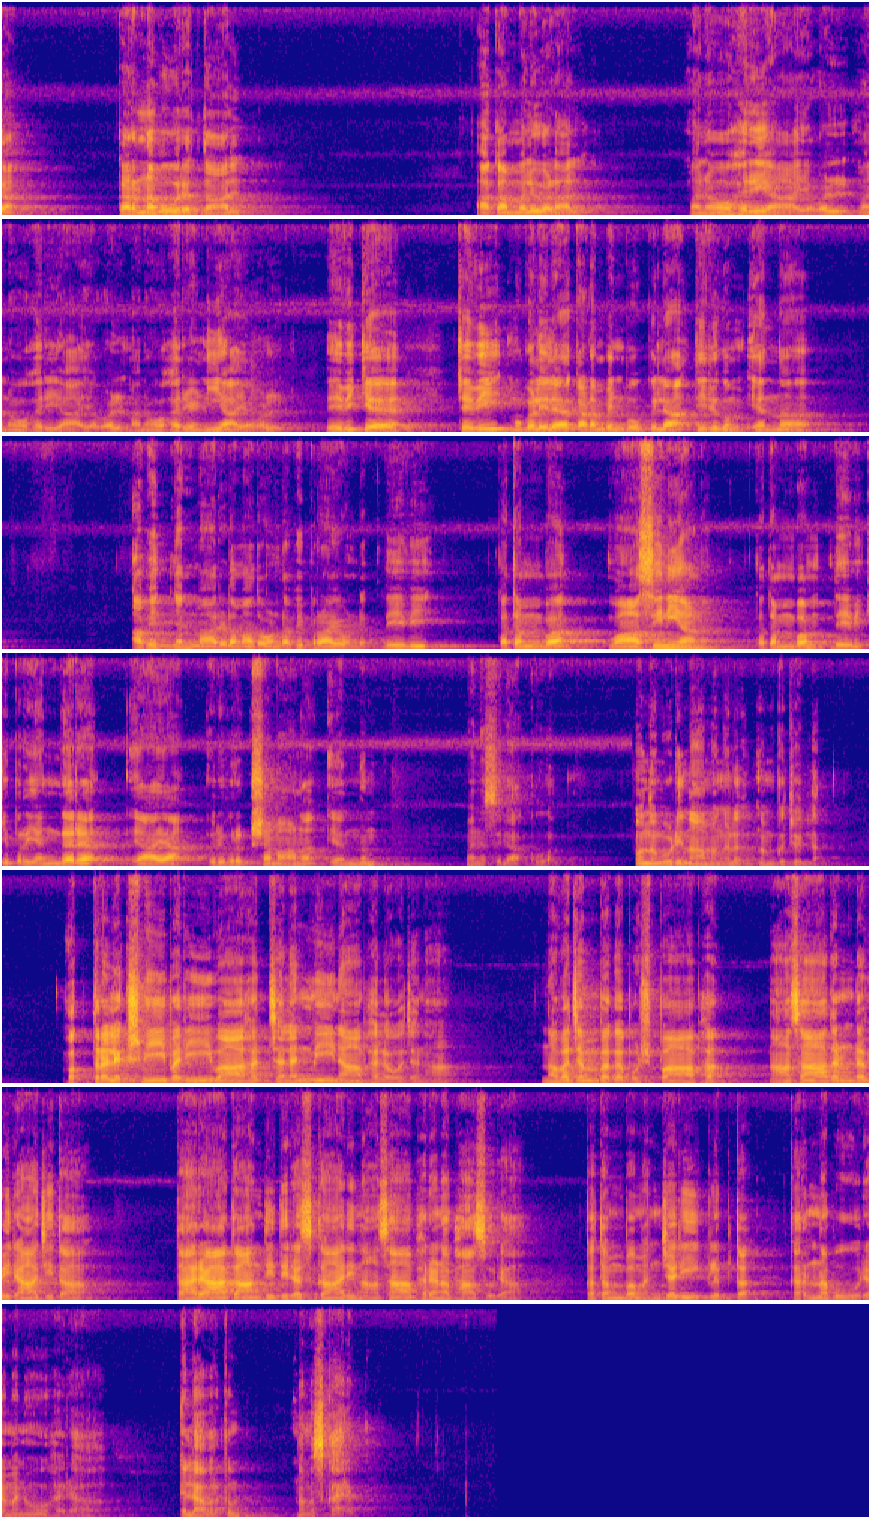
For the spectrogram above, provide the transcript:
കർണപൂരത്താൽ ആ കമ്മലുകളാൽ മനോഹരിയായവൾ മനോഹരിയായവൾ മനോഹരിണിയായവൾ. ദേവിക്ക് ചെവി മുകളിൽ കടമ്പിൻ പൂക്കില തിരുകും എന്ന് അഭിജ്ഞന്മാരുടെ മതമുണ്ട് അഭിപ്രായമുണ്ട്. ദേവി കദംബ വാസിനിയാണ്. കദംബം ദേവിക്ക് പ്രിയങ്കരയായ ഒരു വൃക്ഷമാണ് എന്നും മനസ്സിലാക്കുക. ഒന്നും കൂടി നാമങ്ങൾ നമുക്ക് ചൊല്ലാം. വക്ത്രലക്ഷ്മി പരീവാഹ ചലന്മീനാഭലോചന നവചമ്പക പുഷ്പാഭ നാസാദണ്ഡ വിരാജിത താരാകാന്തി തിരസ്കാരി നാസാഭരണഭാസുര കദംബ മഞ്ജരീക്ലിപ്ത കർണപൂര മനോഹര. എല്ലാവർക്കും നമസ്കാരം.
